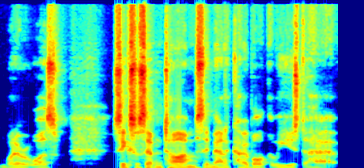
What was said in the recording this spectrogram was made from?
whatever it was six or seven times the amount of cobalt that we used to have.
